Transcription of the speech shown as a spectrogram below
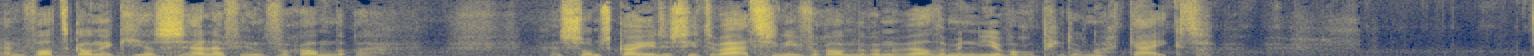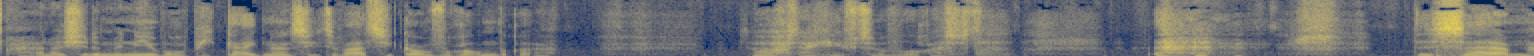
En wat kan ik hier zelf in veranderen. En soms kan je de situatie niet veranderen, maar wel de manier waarop je er naar kijkt. En als je de manier waarop je kijkt naar een situatie kan veranderen, oh, dat geeft zoveel rust. dus um,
